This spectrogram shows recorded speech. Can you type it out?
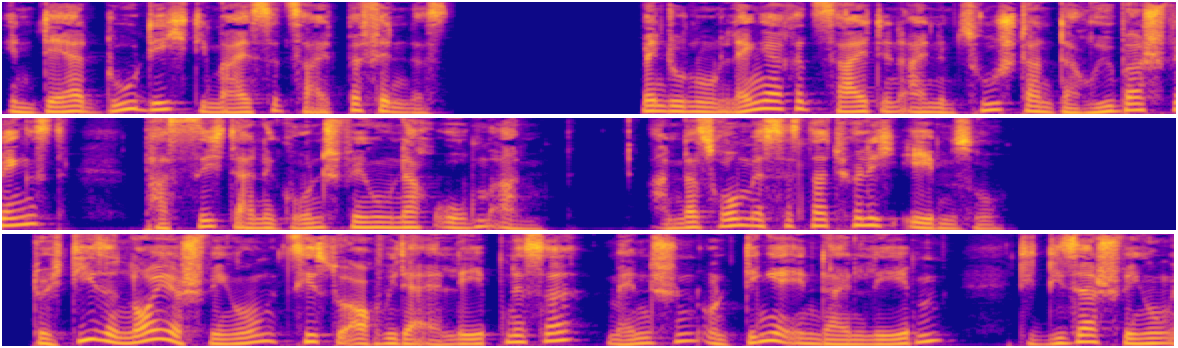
in der du dich die meiste Zeit befindest. Wenn du nun längere Zeit in einem Zustand darüber schwingst, passt sich deine Grundschwingung nach oben an. Andersrum ist es natürlich ebenso. Durch diese neue Schwingung ziehst du auch wieder Erlebnisse, Menschen und Dinge in dein Leben, die dieser Schwingung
